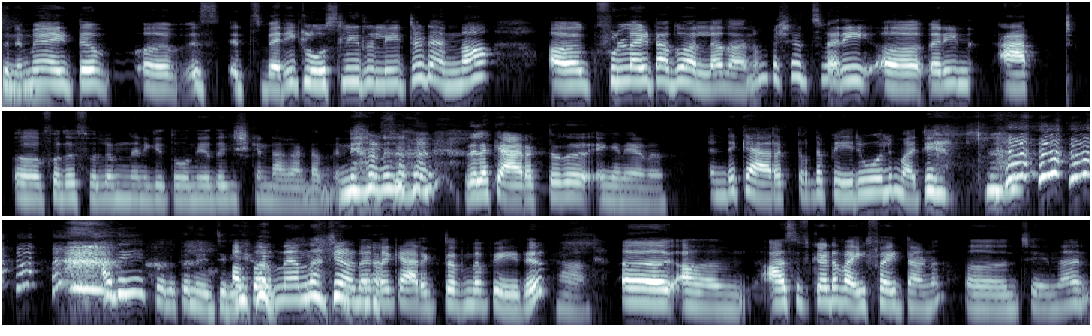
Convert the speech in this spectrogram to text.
സിനിമയായിട്ട് ഇറ്റ്സ് വെരി ക്ലോസ്ലി റിലേറ്റഡ് എന്നാ ഫുൾ ആയിട്ട് അതും അല്ല താനും. പക്ഷെ it's very very apt for the film എന്ന് എനിക്ക് തോന്നിയത് കിഷ്കണ്ടാകാണ്ട തന്നെയാണ്. ഇതിലെ ക്യാരക്ടർ എങ്ങനെയാണ്? എന്റെ ക്യാരക്ടറിന്റെ പേര് പോലും മാറ്റി അതേപോലെ തന്നെ. അപർണ എന്റെ ക്യാരക്ടറിന്റെ പേര്. ആ. ആഹ് ആഹ് ആസിഫ് ഖയുടെ വൈഫായിട്ടാണ് ചെയ്യുന്നത്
